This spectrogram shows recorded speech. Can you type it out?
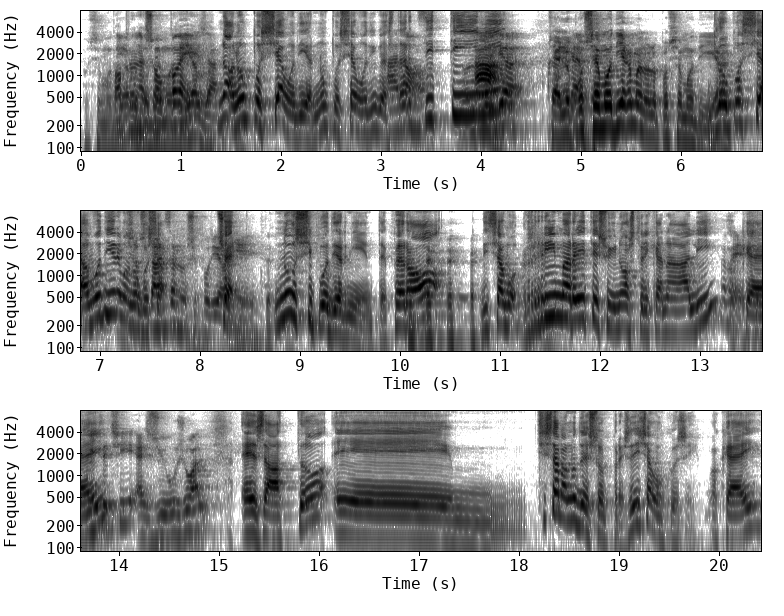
Possiamo Proprio dirlo, una sorpresa. Dirlo. No, non possiamo dire, non possiamo dire, ah, star no. zittini. Ah. Cioè lo possiamo dire ma non lo possiamo dire. Lo possiamo dire In ma non possiamo... non si può dire cioè, niente. Non si può dire niente, però diciamo rimarrete sui nostri canali, Vabbè, ok? Seguiteci as usual. Esatto, e mm, ci saranno delle sorprese, diciamo così, ok?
